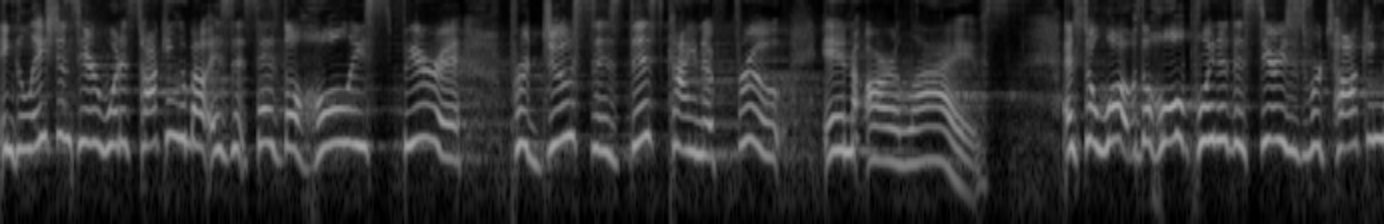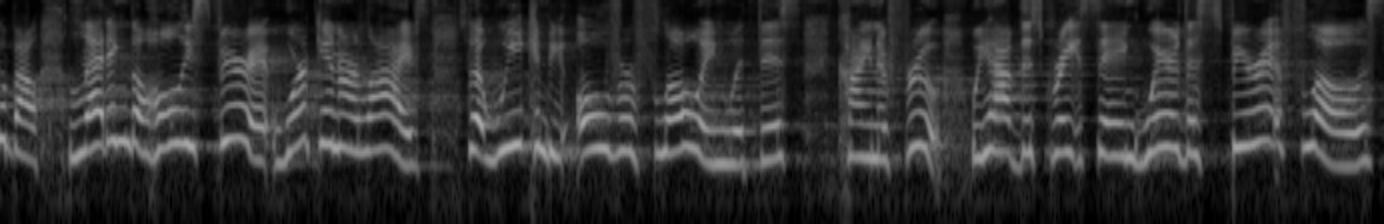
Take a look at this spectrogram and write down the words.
in Galatians here, what it's talking about is it says the Holy Spirit produces this kind of fruit in our lives. And so, what the whole point of this series is we're talking about letting the Holy Spirit work in our lives so that we can be overflowing with this kind of fruit. We have this great saying where the Spirit flows,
